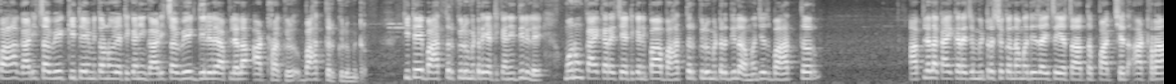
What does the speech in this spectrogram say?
पहा गाडीचा वेग किती आहे मित्रांनो? या ठिकाणी गाडीचा वेग दिलेला आहे आपल्याला अठरा किलो बहात्तर किलोमीटर. किती आहे? बहात्तर किलोमीटर या ठिकाणी दिलेलं आहे. म्हणून काय करायचं या ठिकाणी? पहा बहात्तर किलोमीटर दिला म्हणजेच बहात्तर. आपल्याला काय करायचं? मीटर सेकंदामध्ये जायचं याचा अर्थ पाचशे अठरा.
